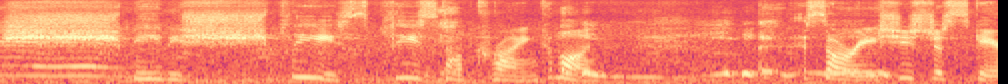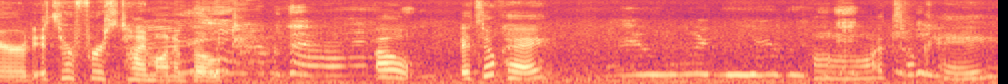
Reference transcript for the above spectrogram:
Shh, baby, shh. Please, please stop crying. Come on. Uh, sorry, she's just scared. It's her first time on a boat. Oh, it's okay. Oh, it's okay.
